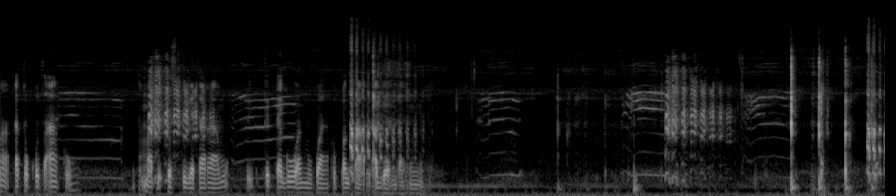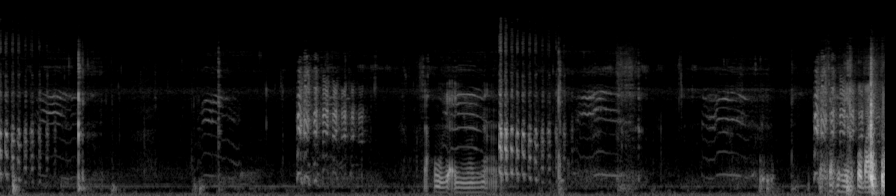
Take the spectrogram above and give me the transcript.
makatukot ako. Matikos pigatara mo. Tagtaguan mo pa ako pagka aber kuya yun na sasabihin ko ba ito?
